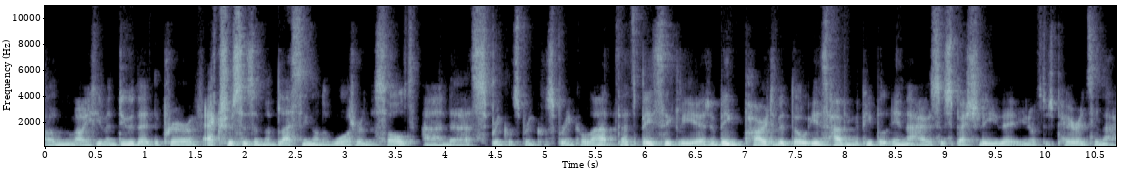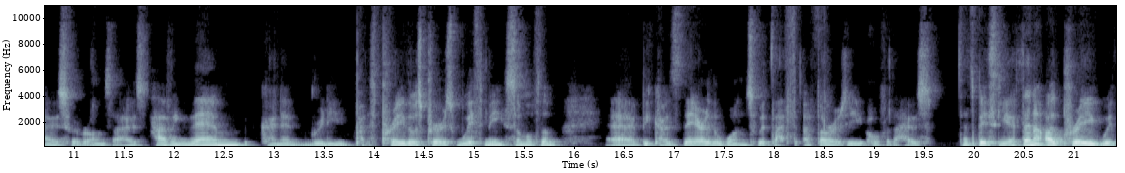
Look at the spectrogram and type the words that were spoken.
i might even do the, the prayer of exorcism and blessing on the water and the salt and uh, sprinkle sprinkle sprinkle that. That's basically it. A big part of it though is having the people in the house, especially that, you know, if there's parents in the house, whoever owns the house, having them kind of really pray those prayers with me, some of them, uh, because they are the ones with that authority over the house. That's basically it. Then I'll pray with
